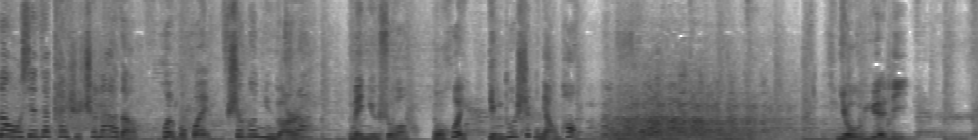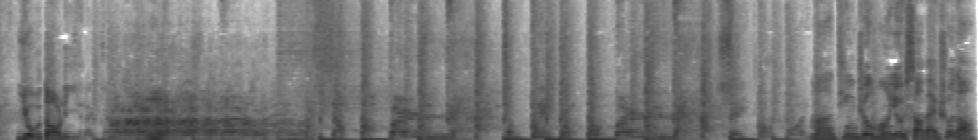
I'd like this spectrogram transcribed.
那我现在开始吃辣的，会不会生个女儿啊？美女说，不会，顶多是个娘炮。有阅历。有道理，嗯。那听众朋友小白说道：“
